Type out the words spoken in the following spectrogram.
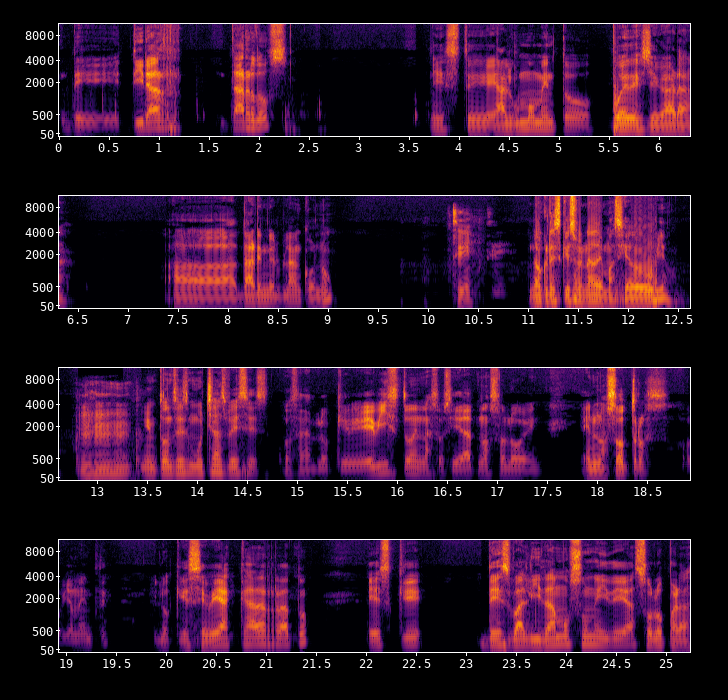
de tirar dardos, este, en algún momento puedes llegar a, a dar en el blanco, ¿no? Sí. ¿No crees que suena demasiado obvio? Ujú. Y entonces muchas veces, o sea, lo que he visto en la sociedad, no solo en, en nosotros, obviamente, lo que se ve a cada rato es que desvalidamos una idea solo para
